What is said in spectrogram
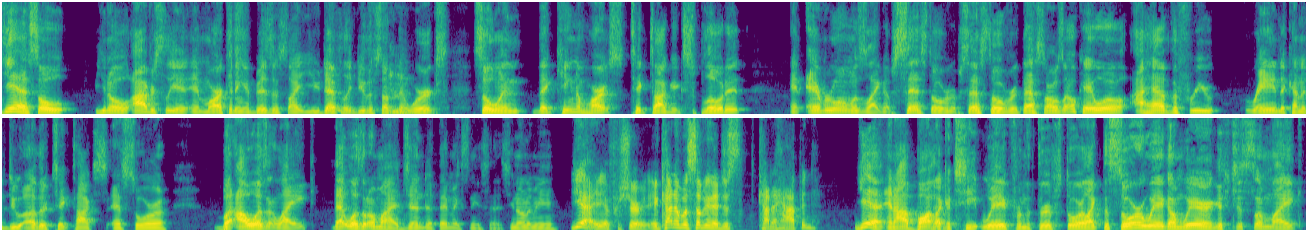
Yeah. So you know, obviously in, in marketing and business, like you definitely do the stuff that mm. works. So when the Kingdom Hearts TikTok exploded and everyone was like obsessed over it, obsessed over it, that's when I was like, okay, well, I have the free reign to kind of do other TikToks as Sora, but I wasn't like that wasn't on my agenda. If that makes any sense, you know what I mean? Yeah, yeah, for sure. It kind of was something that just kind of happened. Yeah, and I bought like a cheap wig from the thrift store. Like the Sora wig I'm wearing, it's just some like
